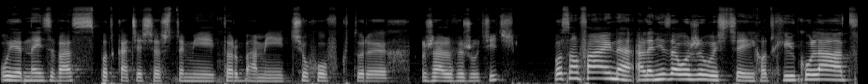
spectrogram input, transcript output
u jednej z Was spotkacie się z tymi torbami ciuchów, których żal wyrzucić. Bo są fajne, ale nie założyłyście ich od kilku lat,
